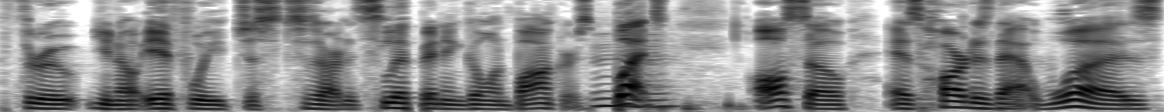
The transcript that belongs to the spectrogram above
through, you know, if we just started slipping and going bonkers. But also, as hard as that was,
